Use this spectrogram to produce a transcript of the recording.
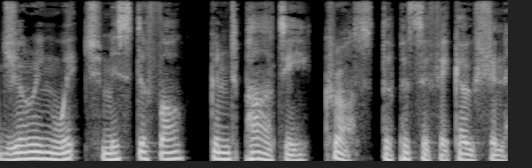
During which Mr. Fogg and party crossed the Pacific Ocean.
